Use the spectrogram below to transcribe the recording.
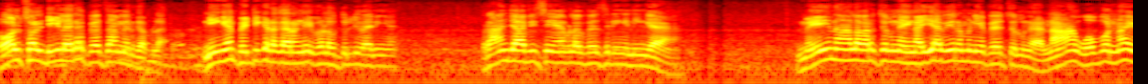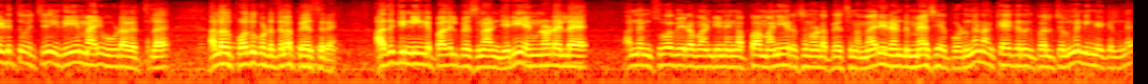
ஹோல்சேல் டீலரே பேசாம இருக்காப்ல. நீங்க பெட்டி கடைக்காரங்க இவ்வளவு துள்ளி வரீங்க? பிராஞ்ச் ஆபீஸ் எவ்வளவு பேசுறீங்க நீங்க? மெயின் ஆளை வர சொல்லுங்க எங்க ஐயா வீரமணியை பேச சொல்லுங்க. நான் ஒவ்வொன்றா எடுத்து வச்சு இதே மாதிரி ஊடகத்துல அல்லது பொதுக்கூட்டத்துல பேசுறேன். அதுக்கு நீங்க பதில் பேசினாலும் சரி என்னோட இல்லை அண்ணன் சிவவீரபாண்டியன் எங்கள் அப்பா மணியரசனோட பேசின மாதிரி ரெண்டு மேசையை போடுங்க. நான் கேட்கறதுக்கு பதில் சொல்லுங்க நீங்க கேளுங்க.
